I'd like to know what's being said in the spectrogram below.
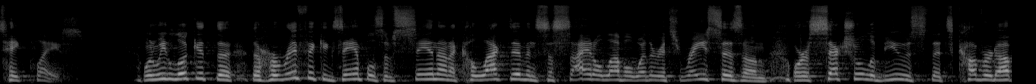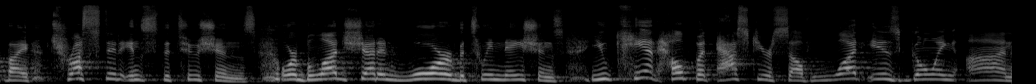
take place? When we look at the, the horrific examples of sin on a collective and societal level, whether it's racism or sexual abuse that's covered up by trusted institutions or bloodshed and war between nations, you can't help but ask yourself what is going on?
